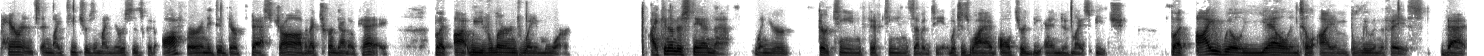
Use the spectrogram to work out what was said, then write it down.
parents and my teachers and my nurses could offer, and they did their best job, and I turned out okay. But uh, we've learned way more. I can understand that when you're 13, 15, 17, which is why I've altered the end of my speech. But I will yell until I am blue in the face that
